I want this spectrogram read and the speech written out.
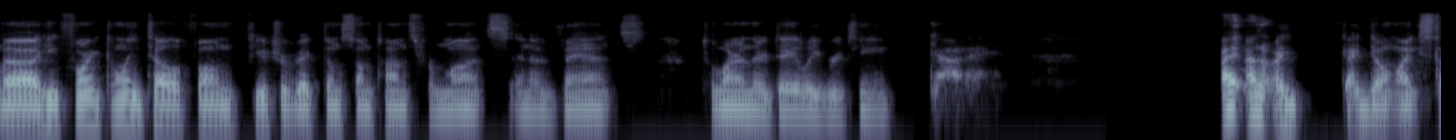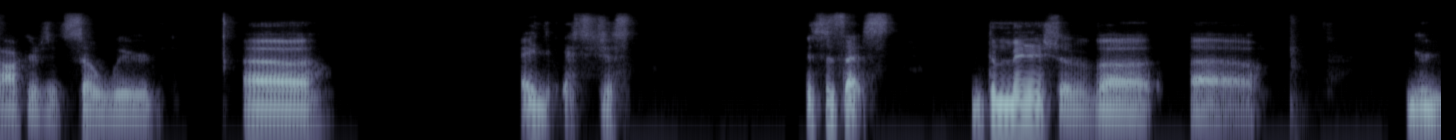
Uh, he frequently telephoned future victims, sometimes for months in advance, to learn their daily routine. God, I, I, I don't, I, I don't like stalkers. It's so weird. Uh, it, it's just, it's just that diminish of, uh, uh, you're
